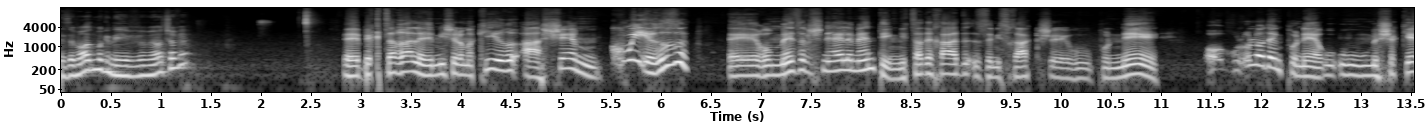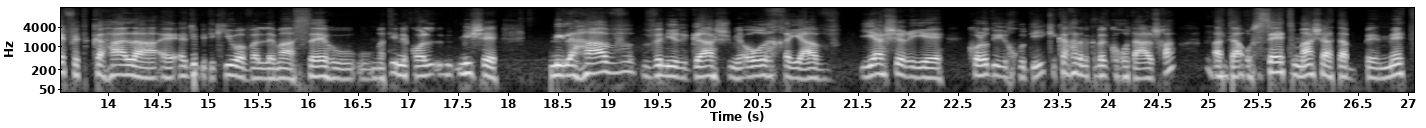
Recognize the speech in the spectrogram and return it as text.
זה מאוד מגניב ומאוד שווה. אה, בקצרה למי שלא מכיר, השם Queerz אה, רומז על שני האלמנטים. מצד אחד זה משחק שהוא פונה, הוא לא יודע אם פונה, הוא, הוא משקף את קהל ה-LGBTQ, אבל למעשה הוא, הוא מתאים לכל מי שנלהב ונרגש מאורח חייו, יהיה אשר יהיה, כל עוד הוא ייחודי, כי ככה אתה מקבל את כוחות העל שלך, אתה עושה את מה שאתה באמת,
